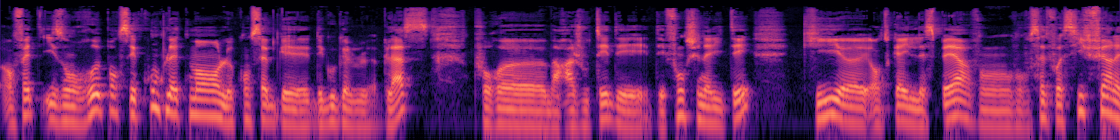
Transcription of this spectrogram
en fait, ils ont repensé complètement le concept des, Google Glass pour euh, bah, rajouter des, des, fonctionnalités qui, euh, en tout cas, ils l'espèrent, vont, vont, cette fois-ci faire la,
